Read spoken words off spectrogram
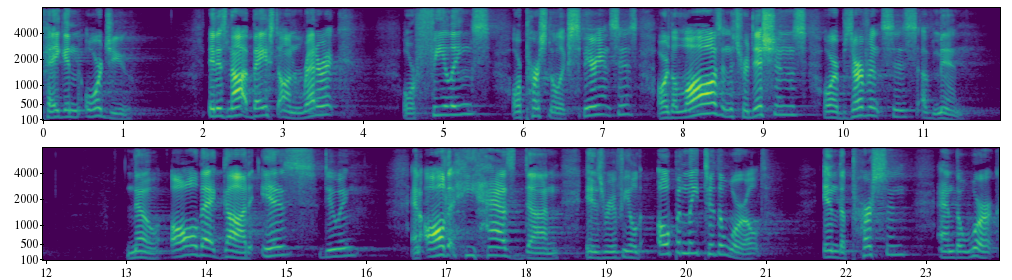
pagan or Jew. It is not based on rhetoric or feelings or personal experiences or the laws and the traditions or observances of men. No, all that God is doing and all that He has done is revealed openly to the world in the person and the work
